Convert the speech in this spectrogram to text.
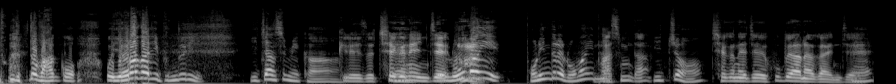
분들도 봤고 뭐 여러 가지 분들이 있지 않습니까? 그래서 최근에 예. 이제 로망이 본인들의 로망이 다 맞습니다. 있죠. 최근에 제 후배 하나가 이제 네.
